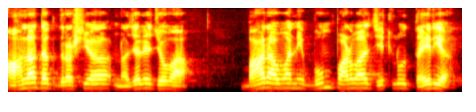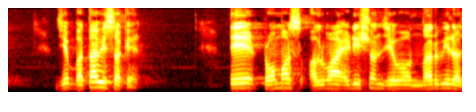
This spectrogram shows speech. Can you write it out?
આહલાદક દ્રશ્ય નજરે જોવા બહાર આવવાની બૂમ પાડવા જેટલું ધૈર્ય જે બતાવી શકે તે ટોમસ અલ્વા એડિશન જેવો નરવીર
